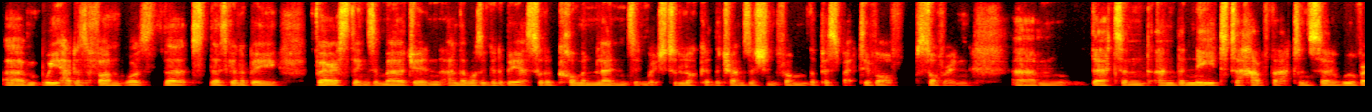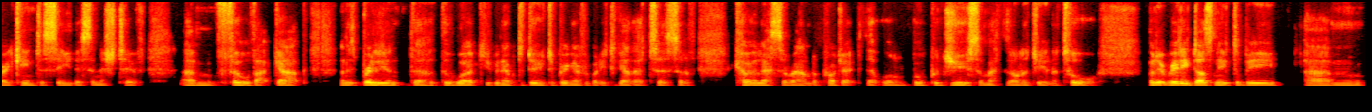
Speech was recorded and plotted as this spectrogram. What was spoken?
um, we had as a fund was that there's going to be various things emerging and there wasn't going to be a sort of common lens in which to look at the transition from the perspective of sovereign um, debt and and the need to have that. And so we were very keen to see this initiative um, fill that gap. And it's brilliant the the work you've been able to do to bring everybody together to sort of coalesce around a project that will will produce a methodology and a tool. But it really does need to be um,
